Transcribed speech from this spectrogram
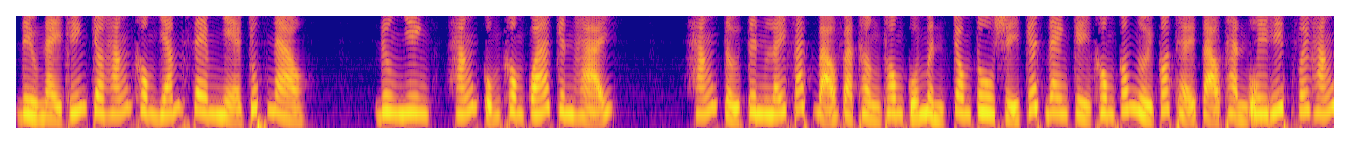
Điều này khiến cho hắn không dám xem nhẹ chút nào. Đương nhiên, hắn cũng không quá kinh hãi. Hắn tự tin lấy pháp bảo và thần thông của mình trong tu sĩ kết đan kỳ không có người có thể tạo thành uy hiếp với hắn.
